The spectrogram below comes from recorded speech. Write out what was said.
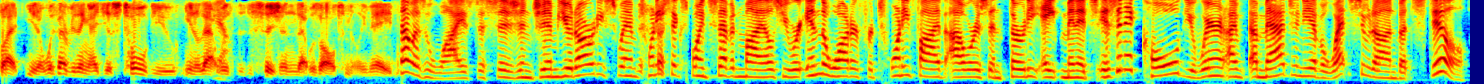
But you know, with everything I just told you, you know that yeah. was the decision that was ultimately made. That was a wise decision, Jim. You had already swam 26.7 miles. You were in the water for 25 hours and 38 minutes. Isn't it cold? You wearing? I imagine you have a wetsuit on, but still.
